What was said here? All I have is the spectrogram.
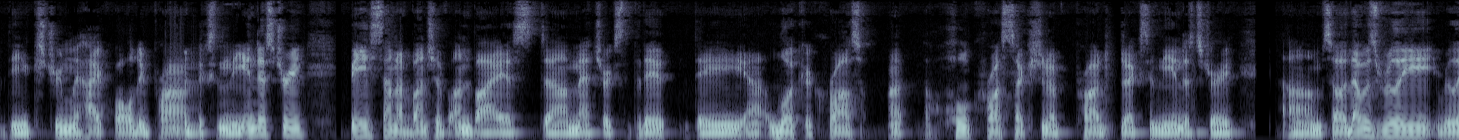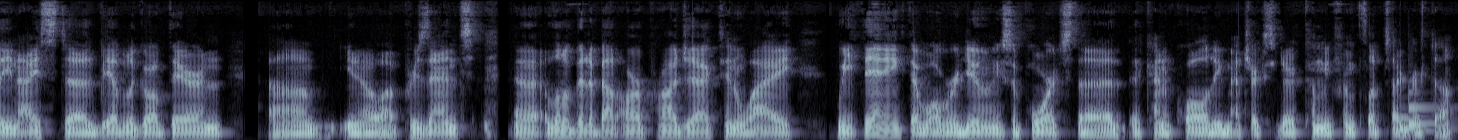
the extremely high quality projects in the industry based on a bunch of unbiased uh, metrics that they, they uh, look across a, a whole cross section of projects in the industry. Um, so that was really, really nice to be able to go up there and, um, you know, uh, present uh, a little bit about our project and why we think that what we're doing supports the, the kind of quality metrics that are coming from Flipside Crypto.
